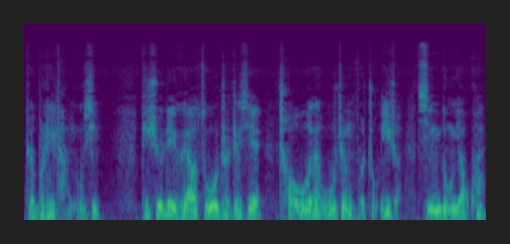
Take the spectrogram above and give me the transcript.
这不是一场游戏，必须立刻要阻止这些丑恶的无政府主义者，行动要快。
